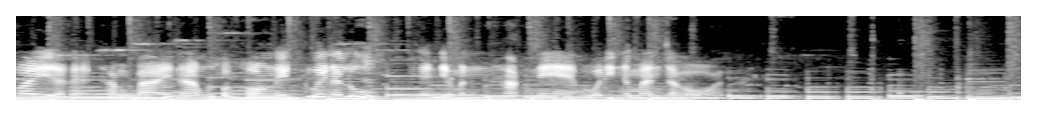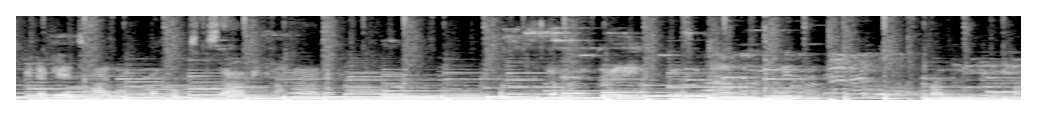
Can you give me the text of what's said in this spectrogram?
ค่อยๆนั่นแหละทำไปนะเอามือประคองเน็ตด้วยนะลูกไม่งั้นเดี๋ยวมันหักแน่ เพราะว่าดินน้ำมันจะอ่อนเป็นนักเรียนชั้นประถมศึกษาปีที่ห้านะคะกำลังไปเกษตรนะคะบ้านอยู่นะคะ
